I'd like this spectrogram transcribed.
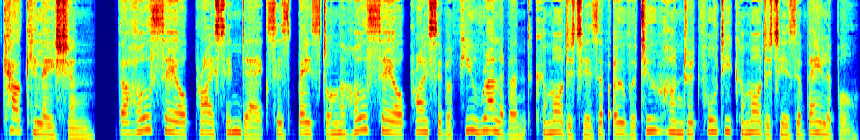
Calculation The wholesale price index is based on the wholesale price of a few relevant commodities of over 240 commodities available.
